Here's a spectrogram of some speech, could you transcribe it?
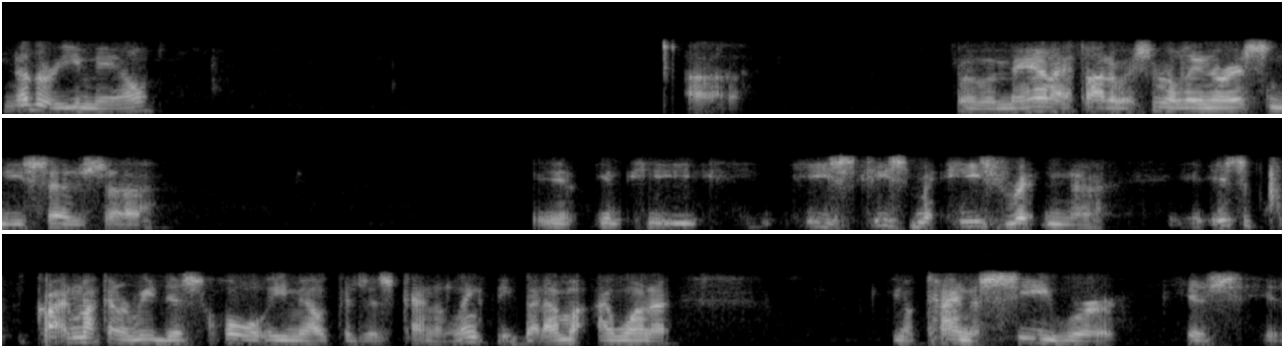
another email uh, from a man. I thought it was really interesting. He says uh, he, he he's he's he's written a, it's a, I'm not going to read this whole email because it's kind of lengthy, but I'm, I want to, you know, kind of see where his his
